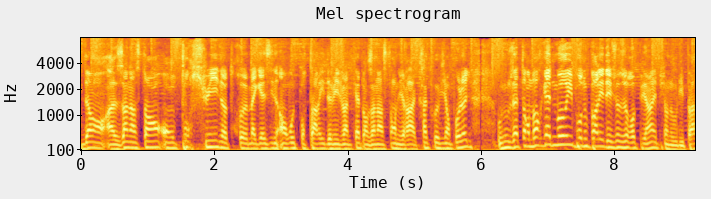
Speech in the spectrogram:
dans un instant. On poursuit notre magazine En route pour Paris 2024. Dans un instant, on ira à Cracovie en Pologne où nous attend Morgane Maury pour nous parler des Jeux européens. Et puis on n'oublie pas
